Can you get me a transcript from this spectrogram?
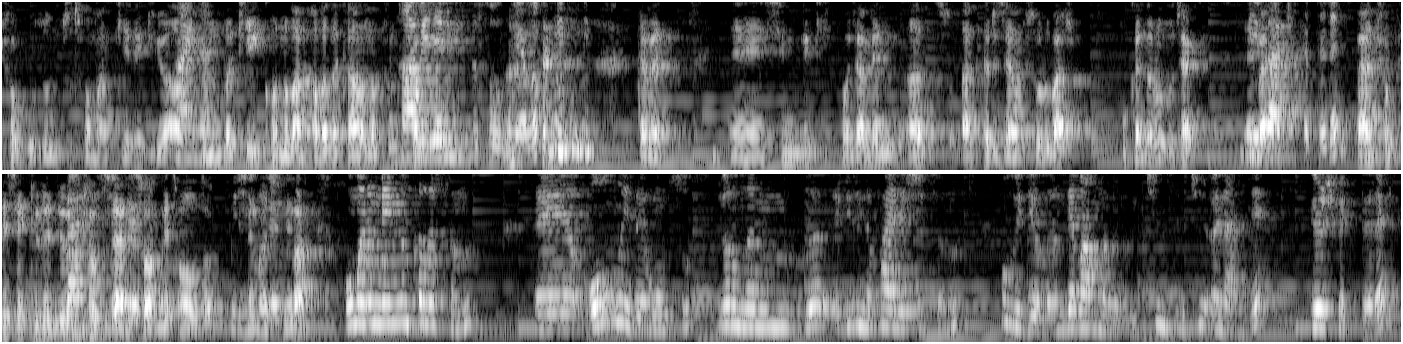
çok uzun tutmamak gerekiyor. Aynen. Aslında ki konular havada kalmasın. Çok- kahvelerimizi de soğutmayalım. Evet. Ee, şimdilik hocam benim aktaracağım sorular bu kadar olacak. Ee, bir ben, dahaki sefere. ben çok teşekkür ediyorum. Ben çok güzel bir sohbet oldu Teşekkür benim açımdan. ederim. Umarım memnun kalırsınız. E, olumlu ya da olumsuz yorumlarınızı bizimle paylaşırsanız bu videoların devamlılığı için bizim için önemli. Görüşmek üzere.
